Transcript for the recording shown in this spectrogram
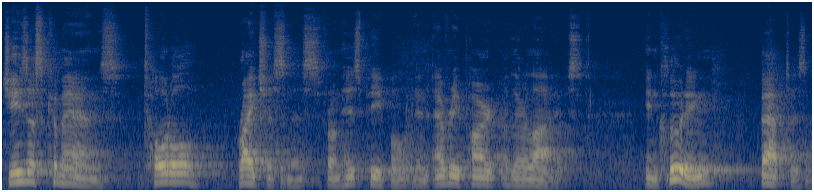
Jesus commands total righteousness from his people in every part of their lives, including baptism.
